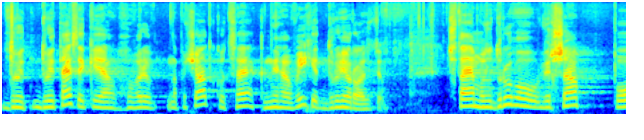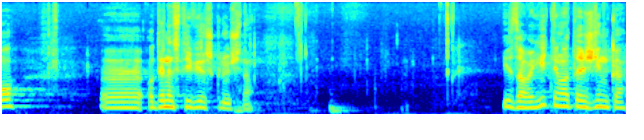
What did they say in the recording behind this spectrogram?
Другий, текст, який я говорив на початку, це книга Вихід, другий розділ. Читаємо з другого вірша по е, 11 вірш включно. І завагітніла та жінка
